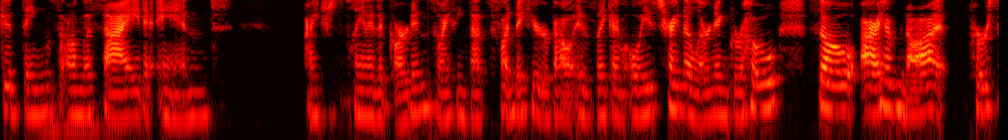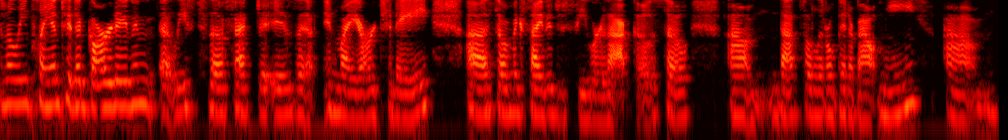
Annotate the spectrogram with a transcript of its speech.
good things on the side. And I just planted a garden, so I think that's fun to hear about. Is like I'm always trying to learn and grow. So I have not personally planted a garden, at least to the effect it is uh, in my yard today. Uh, so I'm excited to see where that goes. So um, that's a little bit about me. Um,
